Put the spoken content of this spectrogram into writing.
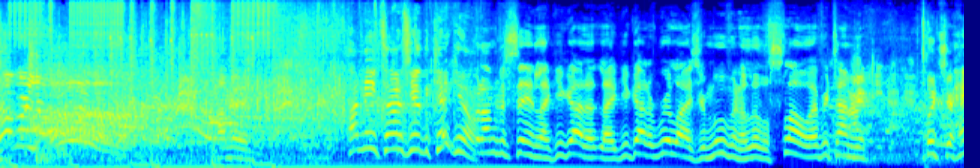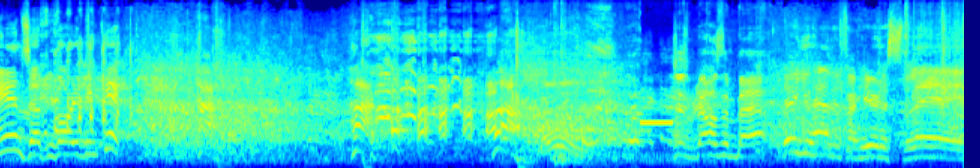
Cover your I mean, How many times you had to kick him? but I'm just saying, like, you gotta, like, you gotta realize you're moving a little slow. Every time you put your hands up, you've already been kicked. Ha! Ha! Ha. Oh. Just bouncing back. There you have it for Here to Slay.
